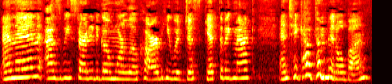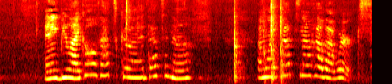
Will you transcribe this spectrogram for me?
And then as we started to go more low carb, he would just get the Big Mac and take out the middle bun. And he'd be like, oh, that's good. That's enough. I'm like, that's not how that works.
